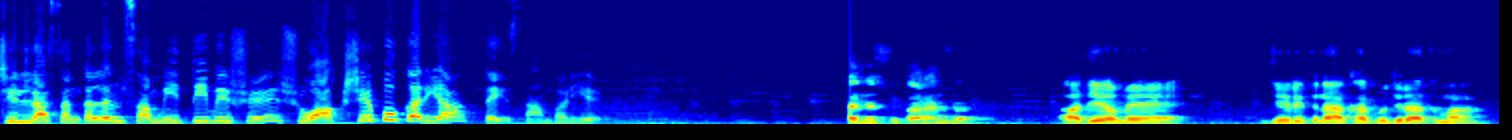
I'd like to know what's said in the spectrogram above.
જિલ્લા સંકલન સમિતિ વિશે શું આક્ષેપો કર્યા તે સાંભળીએ. એને શું કારણ છે? આજે અમે જે રીતના આખા ગુજરાતમાં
